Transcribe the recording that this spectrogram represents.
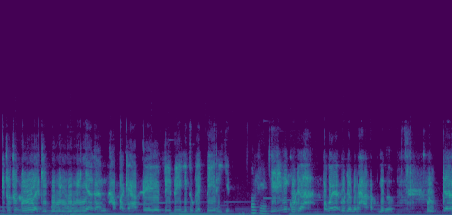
Itu tuh dulu lagi booming-boomingnya kan pakai HP BB gitu BlackBerry gitu. Oke. jadi ini udah pokoknya udah berharap gitu udah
